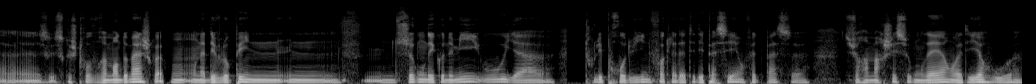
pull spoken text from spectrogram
euh, ce que je trouve vraiment dommage, quoi. On, on a développé une, une, seconde économie où il y a tous les produits, une fois que la date est dépassée, en fait, passent euh, sur un marché secondaire, on va dire, ou euh,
